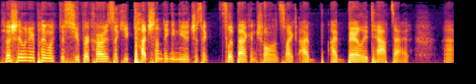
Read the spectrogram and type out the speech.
Especially when you're playing like the supercars, like you touch something and you just like flip back control. And it's like I I barely tapped that. Uh,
